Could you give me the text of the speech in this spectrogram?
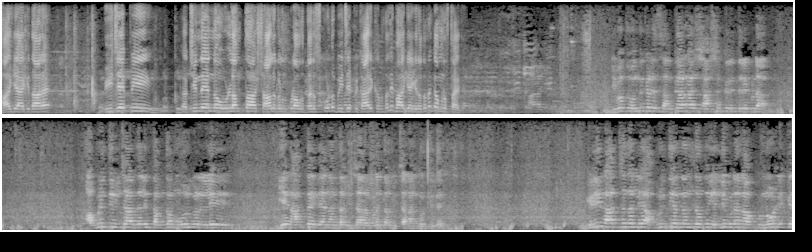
ಭಾಗಿಯಾಗಿದ್ದಾರೆ. ಬಿಜೆಪಿ ಚಿಹ್ನೆಯನ್ನು ಉಳ್ಳಂತಹ ಶಾಲುಗಳನ್ನು ಕೂಡ ಅವರು ಧರಿಸಿಕೊಂಡು ಬಿಜೆಪಿ ಕಾರ್ಯಕ್ರಮದಲ್ಲಿ ಭಾಗಿಯಾಗಿರೋದನ್ನು ಗಮನಿಸ್ತಾ ಇದೆ. ಇವತ್ತು ಒಂದು ಕಡೆ ಸರ್ಕಾರ, ಶಾಸಕರಿದ್ರೆ ಕೂಡ ಅಭಿವೃದ್ಧಿ ವಿಚಾರದಲ್ಲಿ ತಮ್ಮ ತಮ್ಮ ಊರುಗಳಲ್ಲಿ ಏನ್ ಆಗ್ತಾ ಇದೆ ಅನ್ನೋಂಥ ವಿಚಾರ ಕೂಡ ತಮಗೆ ಚೆನ್ನಾಗಿ ಗೊತ್ತಿದೆ. ಇಡೀ ರಾಜ್ಯದಲ್ಲಿ ಅಭಿವೃದ್ಧಿ ಅನ್ನೋಂಥದ್ದು ಎಲ್ಲಿ ಕೂಡ ನಾವು ನೋಡ್ಲಿಕ್ಕೆ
